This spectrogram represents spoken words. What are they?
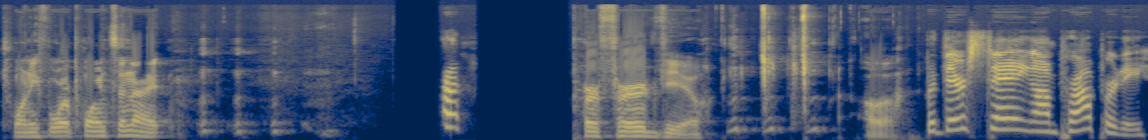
24 points a night. Preferred view. Oh, But they're staying on property.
